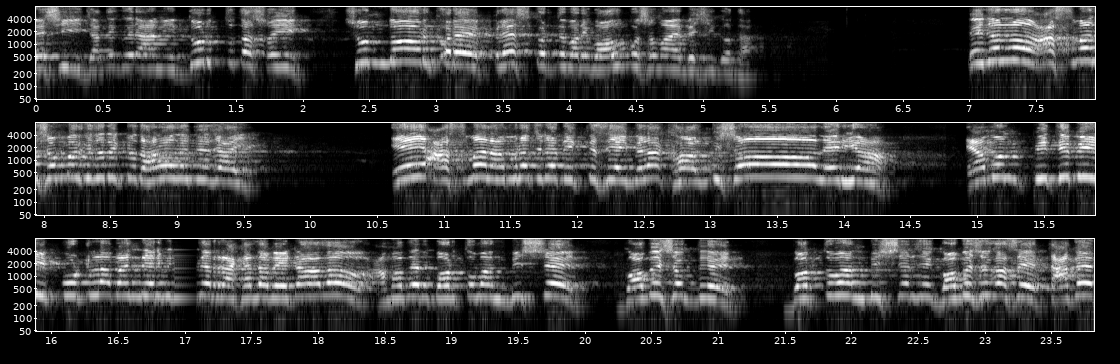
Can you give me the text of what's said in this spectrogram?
বেশি, যাতে করে আমি দ্রুততার সহিত সুন্দর করে প্লেস করতে পারি অল্প সময়ে বেশি কথা। এই জন্য আসমান সম্পর্কে যদি একটু ধারণা দিতে যাই, এই আসমান আমরা যেটা দেখতেছি, এই ব্ল্যাক হল, বিশাল এরিয়া এমন পৃথিবী পোটলা বান্ধের ভিতরে রাখা যাবে, এটা হলো আমাদের বর্তমান বিশ্বের গবেষকদের, বর্তমান বিশ্বের যে গবেষক আছে, তাদের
